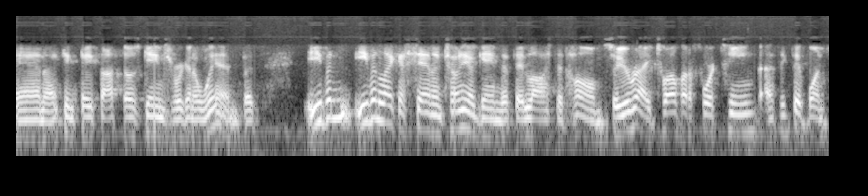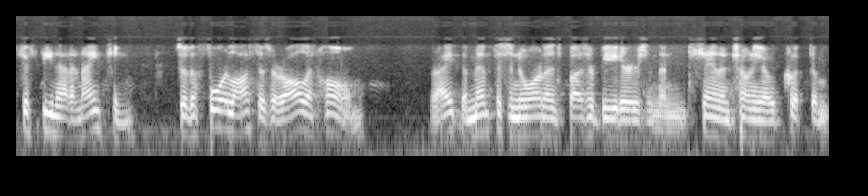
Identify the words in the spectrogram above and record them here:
And I think they thought those games were going to win. But even even like a San Antonio game that they lost at home. So you're right, 12 out of 14. I think they've won 15 out of 19. So the four losses are all at home, right? The Memphis and New Orleans buzzer beaters, and then San Antonio clipped them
